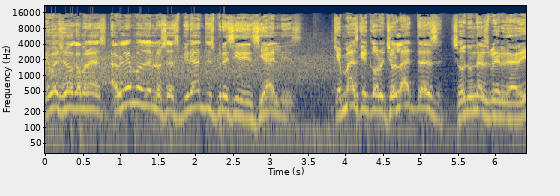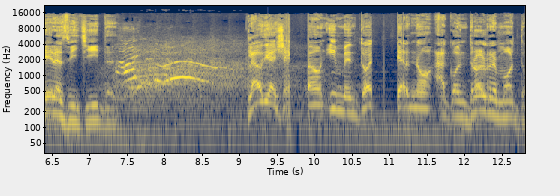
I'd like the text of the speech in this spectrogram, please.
¿Qué pasó, camaradas? Hablemos de los aspirantes presidenciales, que más que corcholatas son unas verdaderas fichitas. Claudia Sheinbaum inventó el gobierno a control remoto.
